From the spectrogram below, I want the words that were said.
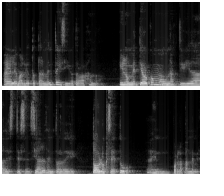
a él le valió totalmente y siguió trabajando. Y lo metió como una actividad este, esencial dentro de todo lo que se detuvo por la pandemia.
